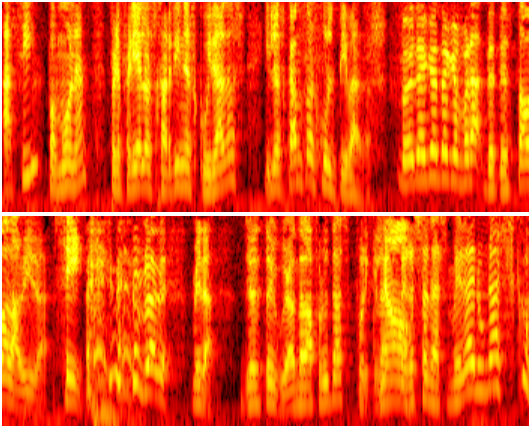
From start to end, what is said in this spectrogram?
Así, Pomona prefería los jardines cuidados y los campos cultivados. Me encanta que fuera, detestaba la vida. Sí. en plan de, mira, yo estoy cuidando las frutas porque las No. personas me dan un asco.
